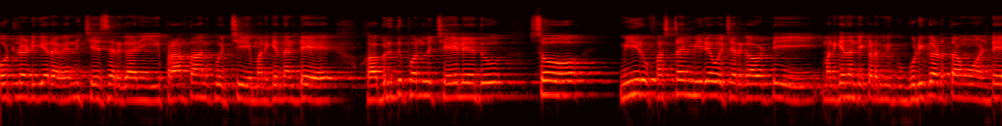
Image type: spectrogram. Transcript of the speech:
ఓట్లు అడిగారు అవన్నీ చేశారు. కానీ ఈ ప్రాంతానికి వచ్చి మనకేంటంటే ఒక అభివృద్ధి పనులు చేయలేదు. సో మీరు ఫస్ట్ టైం మీరే వచ్చారు కాబట్టి మనకేంటంటే ఇక్కడ మీకు గుడి కడతాము అంటే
